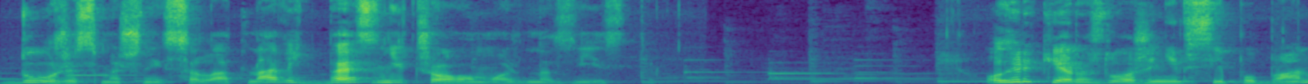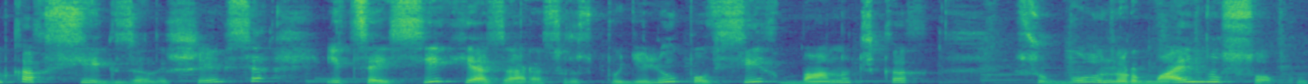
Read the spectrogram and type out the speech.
Дуже смачний салат, навіть без нічого можна з'їсти. Огірки розложені всі по банках, сік залишився, і цей сік я зараз розподілю по всіх баночках, щоб було нормально соку.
